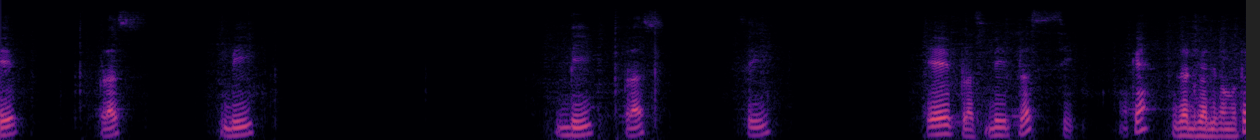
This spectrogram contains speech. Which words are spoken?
a plus b b plus c, a plus b plus c. Okay z value ಬಂದ್ಬಿಟ್ಟು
